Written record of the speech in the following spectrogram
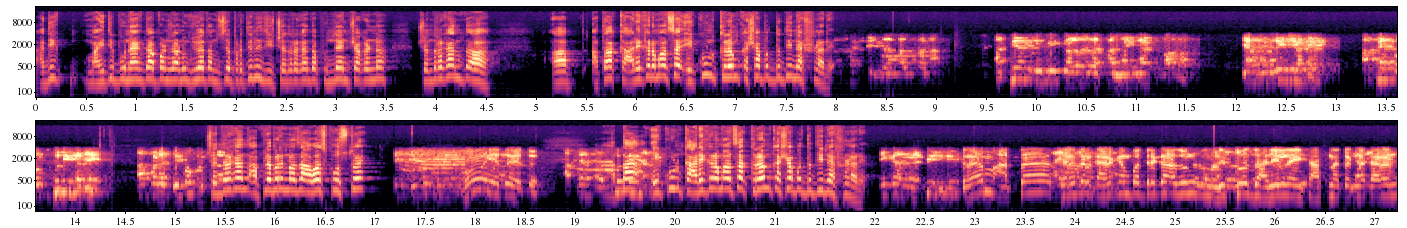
अधिक माहिती पुन्हा एकदा आपण जाणून घेऊयात आमचे प्रतिनिधी चंद्रकांत फुंदे यांच्याकडनं. चंद्रकांत आता कार्यक्रमाचा एकूण क्रम कशा पद्धतीने असणार आहे? चंद्रकांत आपल्यापर्यंत माझा आवाज पोहोचतोय? हो येतो येतो आता एकूण कार्यक्रमाचा क्रम कशा पद्धतीने असणार आहे? क्रम आता खरं तर कार्यक्रम पत्रिका अजून डिस्क्लोज झालेली नाही शासनाकडनं कारण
